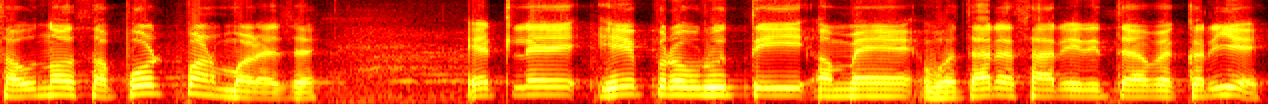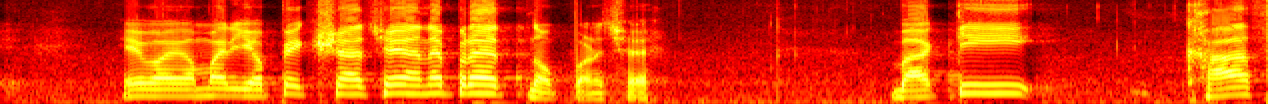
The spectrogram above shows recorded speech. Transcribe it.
સૌનો સપોર્ટ પણ મળે છે. એટલે એ પ્રવૃત્તિ અમે વધારે સારી રીતે હવે કરીએ એવા અમારી અપેક્ષા છે અને પ્રયત્નો પણ છે. બાકી ખાસ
